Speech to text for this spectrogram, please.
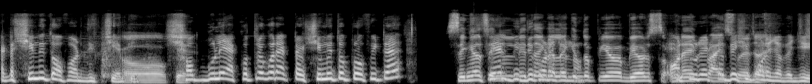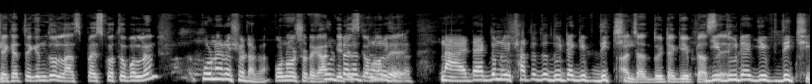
একটা সীমিত অফার দিচ্ছি। সবগুলো একত্র করে একটা সীমিত প্রফিটে সিঙ্গেল সিঙ্গেল নিতে গেলে কিন্তু বিয়ার্স অনেক প্রাইস হয়ে যাবে সেক্ষেত্রে কিন্তু লাস্ট প্রাইস কত বললেন? পনেরোশো টাকা। পনেরোশো টাকা। আর কি ডিসকাউন্ট হবে? না এটা একদম সাথে তো দুইটা গিফট দিচ্ছি। আচ্ছা দুইটা গিফট জি দুইটা গিফট দিচ্ছি।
